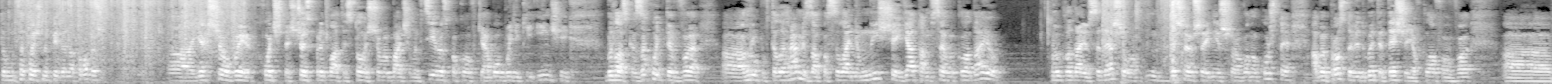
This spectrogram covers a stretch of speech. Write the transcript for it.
тому це точно піде на продаж. А, Якщо ви хочете щось придбати з того, що ви бачили в цій розпаковці або будь-якій іншій, будь ласка, заходьте в групу в Телеграмі за посиланням нижче. Я там все викладаю. Викладаю все дешево, дешевше, ніж воно коштує, аби просто відбити те, що я вклав в а,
